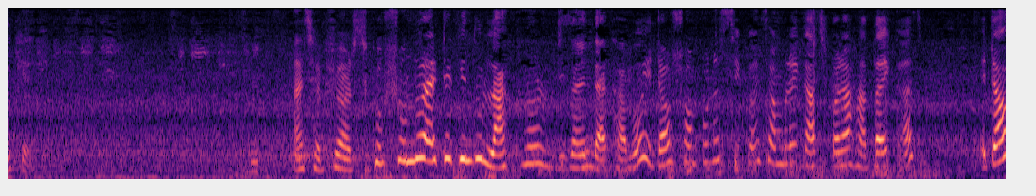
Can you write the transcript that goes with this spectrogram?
ওকে আচ্ছা ফার্স্ট খুব সুন্দর একটা কিন্তু লাখনোর ডিজাইন দেখাবো। এটাও সম্পূর্ণ সিকোয়েন্স আমরা কাজ করা হাতায় কাজ। এটাও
